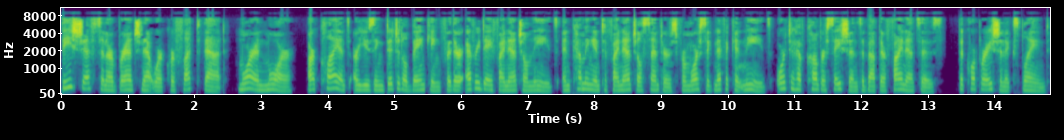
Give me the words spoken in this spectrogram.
These shifts in our branch network reflect that, more and more, our clients are using digital banking for their everyday financial needs and coming into financial centers for more significant needs or to have conversations about their finances, the corporation explained.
